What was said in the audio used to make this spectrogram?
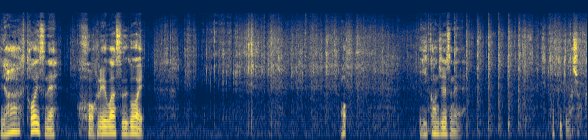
う。いやー、太いですね。これはすごい。お、いい感じですね。取っていきましょうか。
